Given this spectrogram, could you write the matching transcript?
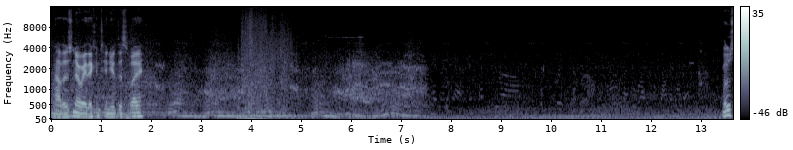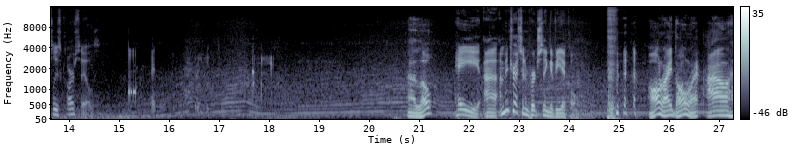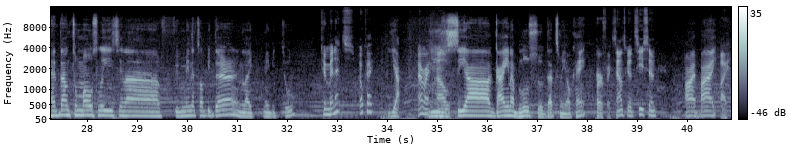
No, there's no way they continued this way. Mosley's car sales. Hello. Hey, uh, I'm interested in purchasing a vehicle. All right, all right. I'll head down to Mosley's in a few minutes. I'll be there in like maybe two. Two minutes? Okay. Yeah. All right. You I'll... see a guy in a blue suit. That's me. Okay. Perfect. Sounds good. See you soon. All right. Bye. Bye.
